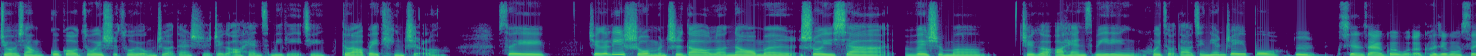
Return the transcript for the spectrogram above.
就像 Google 作为始作俑者，但是这个 All Hands Meeting 已经都要被停止了，所以这个历史我们知道了。那我们说一下为什么。这个 All Hands Meeting 会走到今天这一步。嗯，现在硅谷的科技公司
